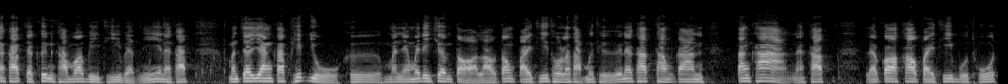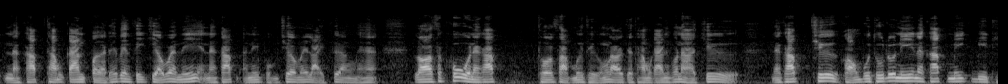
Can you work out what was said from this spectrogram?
นะครับ จะขึ้นคำว่า BT แบบนี้นะครับ มันจะยังกระพริบอยู่ คือมันยังไม่ได้เชื่อมต่อ เราต้องไปที่โทรศัพท์มือถือนะครับทำการตั้งค่านะครับ แล้วก็เข้าไปที่บลูทูธนะครับทำการเปิดให้เป็นสีเขียวแบบนี้นะครับ อันนี้ผมเชื่อมไว้หลายเครื่องนะฮะ รอสักครู่นะครับ โทรศัพท์มือถือของเราจะทำการค้นหาชื่อนะครับ ชื่อของบลูทูธรุ่นนี้นะครับ Mic BT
